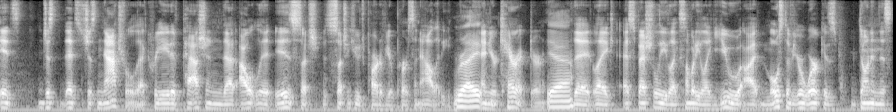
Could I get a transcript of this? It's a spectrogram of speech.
it's just that's just natural that creative passion that outlet is such such a huge part of your personality Right. and your character Yeah. that like especially like somebody like you I, most of your work is done in this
